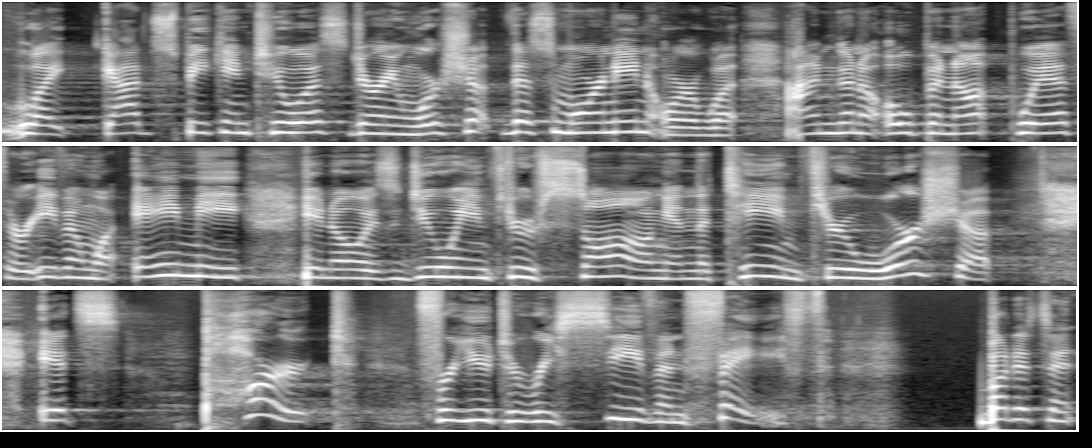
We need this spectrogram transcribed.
like God speaking to us during worship this morning, or what I'm going to open up with, or even what Amy, you know, is doing through song and the team through worship, it's part for you to receive in faith. But it's an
